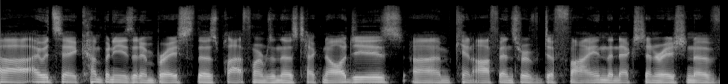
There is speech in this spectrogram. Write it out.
uh, I would say companies that embrace those platforms and those technologies um, can often sort of define the next generation of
